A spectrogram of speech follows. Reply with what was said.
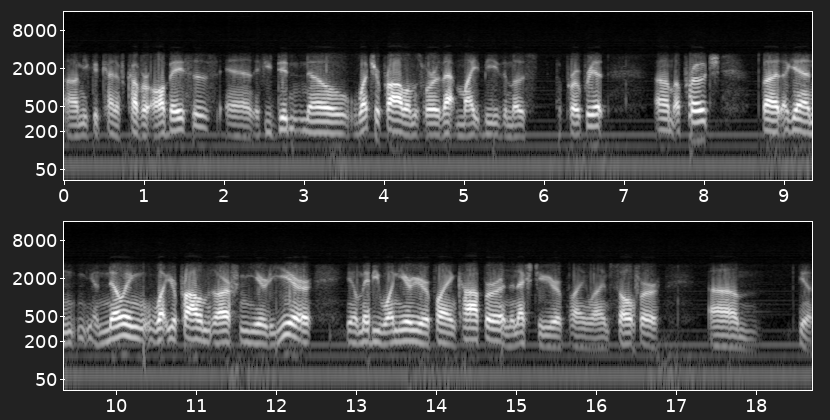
um, you could kind of cover all bases. And if you didn't know what your problems were, that might be the most appropriate um, approach. But again, you know, knowing what your problems are from year to year you know, maybe one year you're applying copper and the next year you're applying lime sulfur, um, you know,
